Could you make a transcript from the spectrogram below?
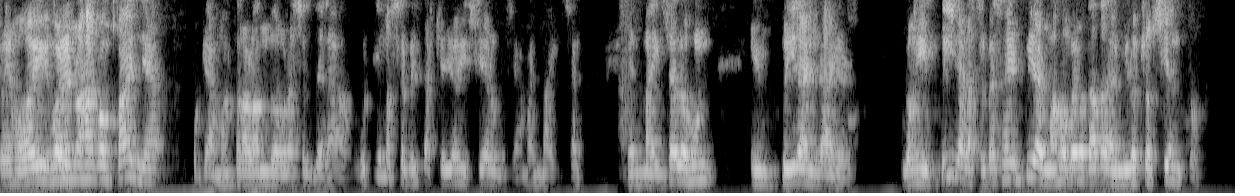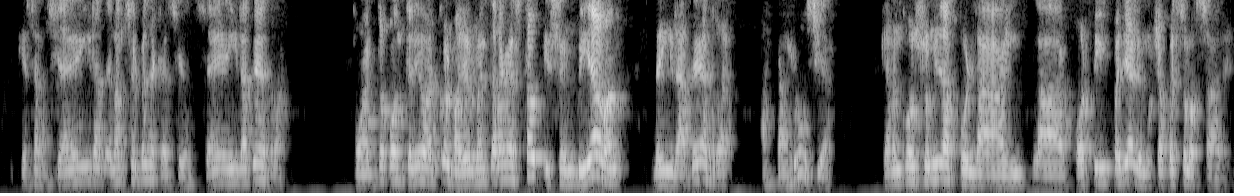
pues hoy Jorge nos acompaña porque vamos a estar hablando de una de las últimas cervecitas que ellos hicieron que se llama el Maicel. El Maicel es un Imperial Lager. Los Imperial, las cervezas Imperial más o menos datan del 1800, que se hacían en Inglaterra, eran cervezas que se hacían en Inglaterra con alto contenido de alcohol, mayormente eran stout y se enviaban de Inglaterra hasta Rusia que eran consumidas por la, la corte imperial y muchas veces los zares.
